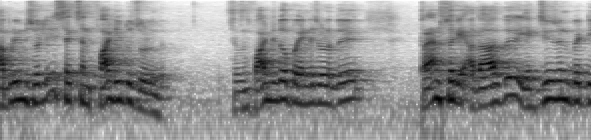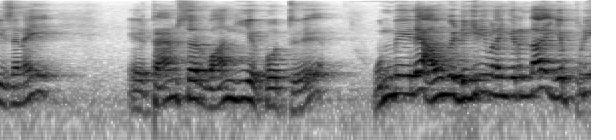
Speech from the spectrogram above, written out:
அப்படின்னு சொல்லி செக்ஷன் ஃபார்ட்டி டூ சொல்லுது. செக்ஷன் ஃபார்ட்டி டூ இப்போ என்ன சொல்லுது? டிரான்ஸ்ஃபரி அதாவது எக்ஸிகியூஷன் பெட்டிஷனை ட்ரான்ஸ்ஃபர் வாங்கிய கோர்ட்டு உண்மையிலே அவங்க டிகிரி வழங்கியிருந்தால் எப்படி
